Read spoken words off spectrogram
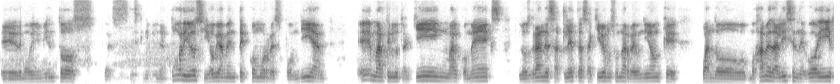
eh, de movimientos pues discriminatorios y obviamente cómo respondían Martin Luther King, Malcolm X, los grandes atletas. Aquí vemos una reunión que cuando Mohamed Ali se negó a ir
